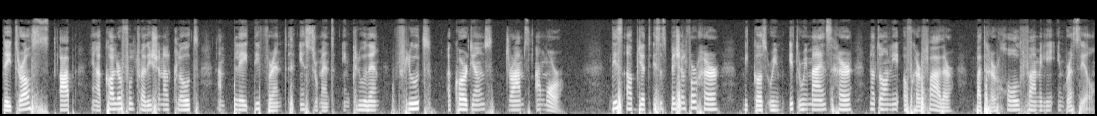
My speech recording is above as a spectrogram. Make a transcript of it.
They dress up in a colorful traditional clothes and play different instruments including flutes, accordions, drums, and more. This object is special for her because it reminds her not only of her father, but her whole family in Brazil.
